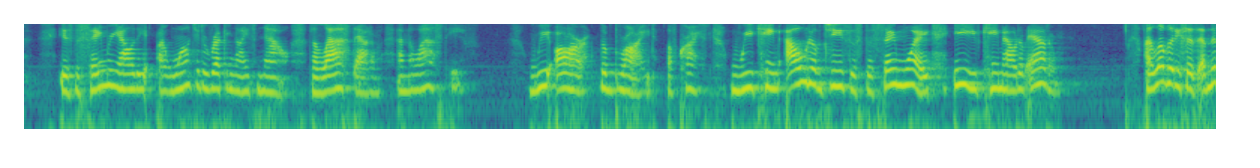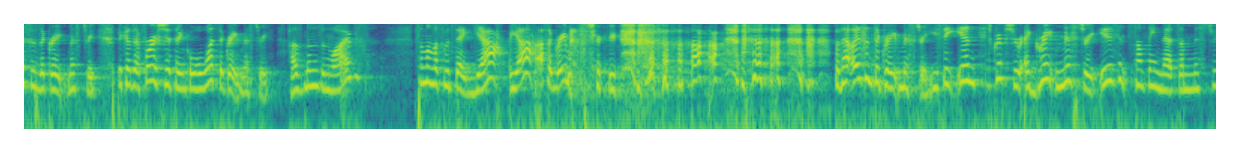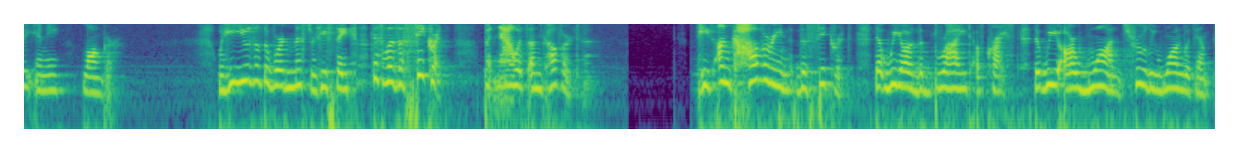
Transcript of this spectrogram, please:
is the same reality I want you to recognize now the last Adam and the last Eve. We are the bride of Christ. We came out of Jesus the same way Eve came out of Adam. I love that he says, and this is a great mystery, because at first you think, well, what's a great mystery? Husbands and wives? Some of us would say, yeah, yeah, that's a great mystery. but that isn't the great mystery. You see, in Scripture, a great mystery isn't something that's a mystery any longer. When he uses the word mystery, he's saying, this was a secret, but now it's uncovered. He's uncovering the secret that we are the bride of Christ, that we are one, truly one with him.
